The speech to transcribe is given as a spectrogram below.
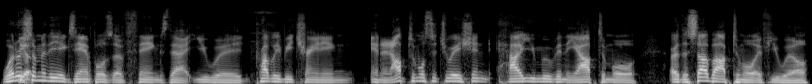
What are Yep. some of the examples of things that you would probably be training in an optimal situation, how you move in the optimal or the suboptimal, if you will,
